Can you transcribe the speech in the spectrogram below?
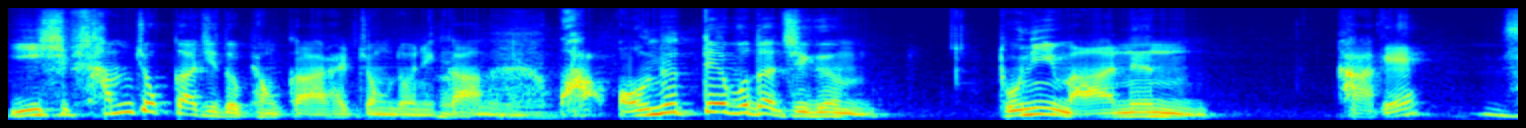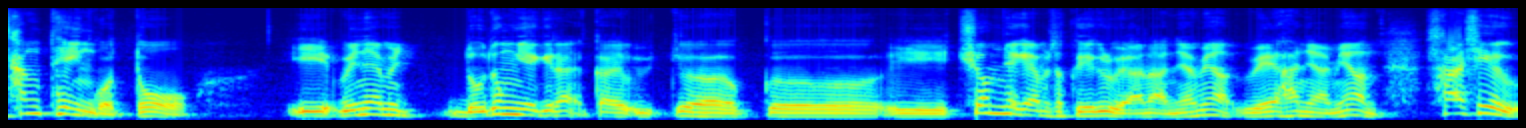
23조까지도 평가할 정도니까 음. 과- 어느 때보다 지금 돈이 많은 가계 음. 상태인 것도 이 왜냐하면 노동 얘기를 그러니까 그이 취업 얘기하면서 그 얘기를 왜 안 하냐면 왜 하냐면 사실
